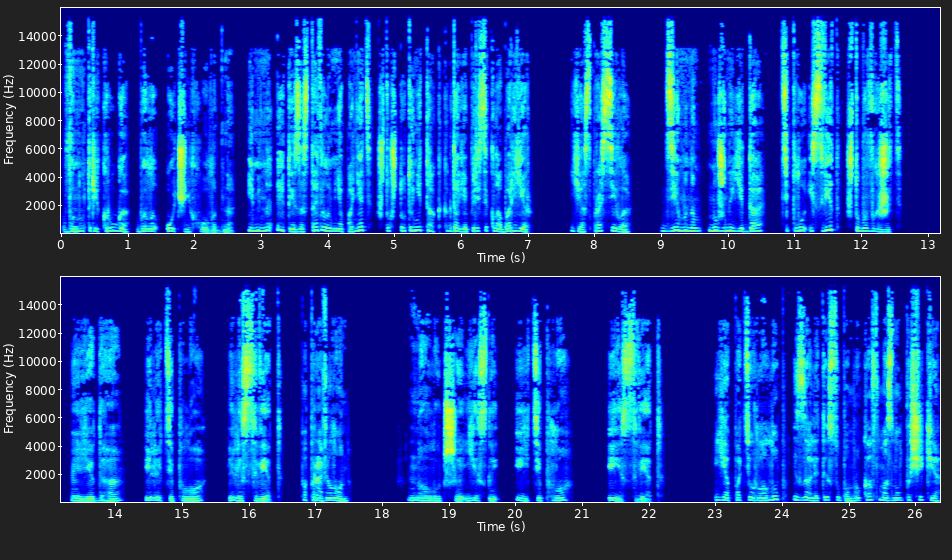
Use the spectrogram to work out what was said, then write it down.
Внутри круга было очень холодно. Именно это и заставило меня понять, что что-то не так, когда я пересекла барьер. Я спросила: "Демонам нужны еда, тепло и свет, чтобы выжить?" "Еда или тепло, или свет", поправил он. "Но лучше, если и тепло, и свет". Я потерла лоб и залитый супом рукав мазнул по щеке.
